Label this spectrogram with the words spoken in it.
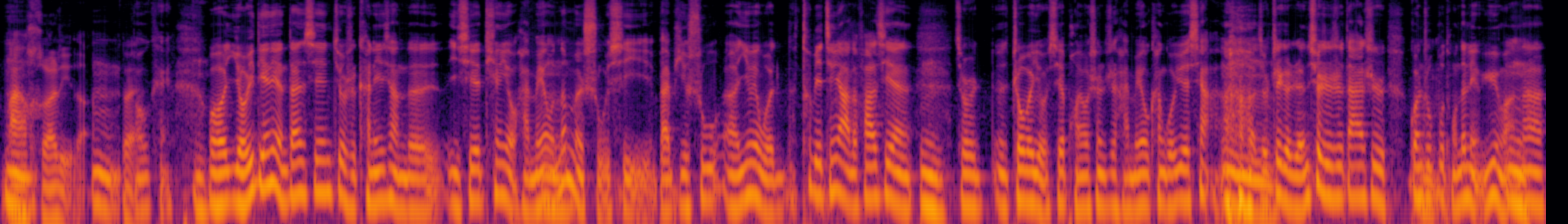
蛮合理的。嗯，对，OK，嗯。我有一点点担心，就是看理想的一些听友还没有嗯那么熟悉白皮书，呃，因为我特别惊讶的发现，嗯。就是呃周围有些朋友甚至还没有看过《月下》嗯。就这个人确实是大家是关注不同的领域嘛。嗯。那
